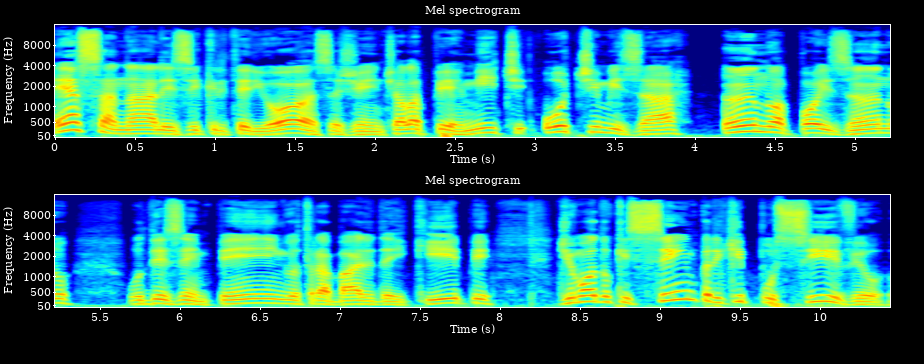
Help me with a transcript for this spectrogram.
Essa análise criteriosa, gente, ela permite otimizar ano após ano o desempenho, o trabalho da equipe, de modo que sempre que possível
